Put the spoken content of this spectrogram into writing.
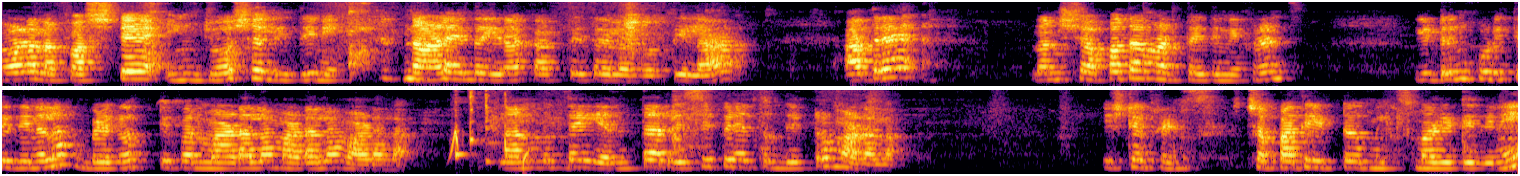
ನೋಡೋಣ ಫಸ್ಟೇ ಹಿಂಗ್ ಜೋಶಲ್ಲಿ ಇದ್ದೀನಿ. ನಾಳೆಯಿಂದ ಇರಕ್ ಆಗ್ತೈತಾ ಇಲ್ಲ ಗೊತ್ತಿಲ್ಲ. ಆದ್ರೆ ನಾನು ಶಪಥ ಮಾಡ್ತಾ ಇದ್ದೀನಿ ಫ್ರೆಂಡ್ಸ್ ಈ ಡ್ರಿಂಕ್ ಕುಡಿತಿದ್ದೀನಲ್ಲ ಬೆಳಗ್ಗೆ ಟಿಫನ್ ಮಾಡಲ್ಲ ಮಾಡಲ್ಲ ಮಾಡಲ್ಲ. ನನ್ನ ಮುಂದೆ ಎಂಥ ರೆಸಿಪಿನೇ ತಂದಿಟ್ರು ಮಾಡಲ್ಲ. ಇಷ್ಟೇ ಫ್ರೆಂಡ್ಸ್ ಚಪಾತಿ ಹಿಟ್ಟು ಮಿಕ್ಸ್ ಮಾಡಿಟ್ಟಿದ್ದೀನಿ.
